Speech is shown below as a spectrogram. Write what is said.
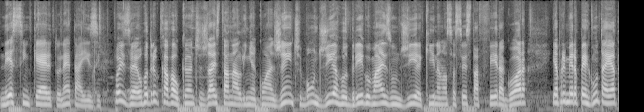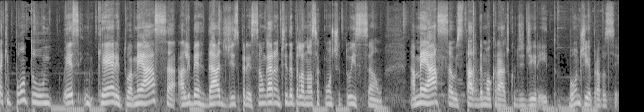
nesse inquérito, né, Thaís? Pois é, o Rodrigo Cavalcante já está na linha com a gente. Bom dia, Rodrigo. Mais um dia aqui na nossa sexta-feira agora. E a primeira pergunta é até que ponto esse inquérito ameaça a liberdade de expressão garantida pela nossa Constituição? Ameaça o Estado Democrático de Direito. Bom dia para você.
